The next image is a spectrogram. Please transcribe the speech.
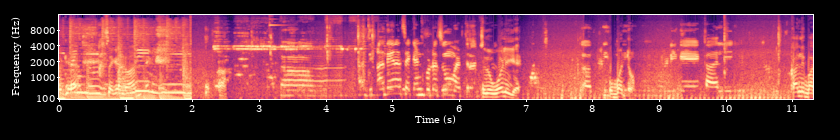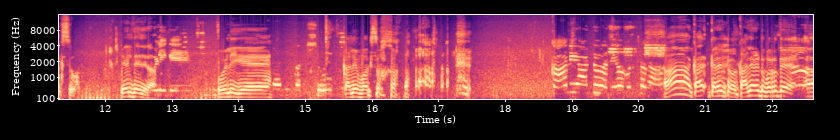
ಓಕೆ ಸೆಕೆಂಡ್ ಒನ್ ಅದೇನ ಸೆಕೆಂಡ್ ಫೋಟೋ ಜೂಮ್ ಮಾಡ್ತೀರಾ? ಇದು ಹೋಳಿಗೆ. ಒಬ್ಬಟ್ಟು. ಹೋಳಿಗೆ ಖಾಲಿ. ಖಾಲಿ ಬಾಕ್ಸು ಹೇಳ್ತಾ ಇದ್ದೀರಾ? ಹೋಳಿಗೆ. ಹೋಳಿಗೆ. ಖಾಲಿ ಬಾಕ್ಸು ಖಾಲಿ ಆಟೋ ಅದೇ ಬರ್ತದ ಹಾ ಕರೆಕ್ಟ್ ಖಾಲಿ ಆಟ ಬರುತ್ತೆ. ಹಾ.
